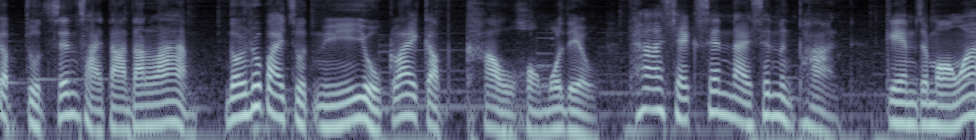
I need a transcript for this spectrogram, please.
กับจุดเส้นสายตาด้านล่าง โดยทั่วไปจุดนี้อยู่ใกล้กับเข่าของโมเดล ถ้าเช็คเส้นใดเส้นหนึ่งผ่าน เกมจะมองว่า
